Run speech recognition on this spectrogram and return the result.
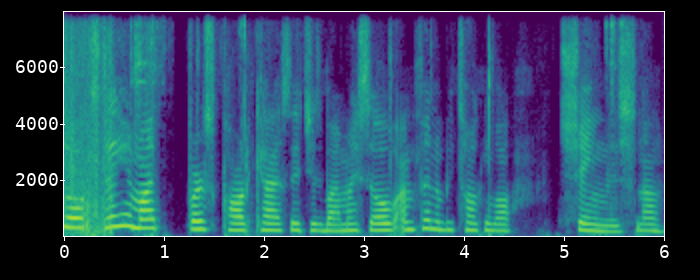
So today in my first podcast, which is by myself, I'm gonna be talking about Shameless. Now,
